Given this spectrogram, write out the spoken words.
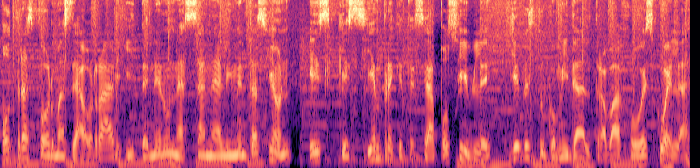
Otras formas de ahorrar y tener una sana alimentación es que siempre que te sea posible, lleves tu comida al trabajo o escuela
